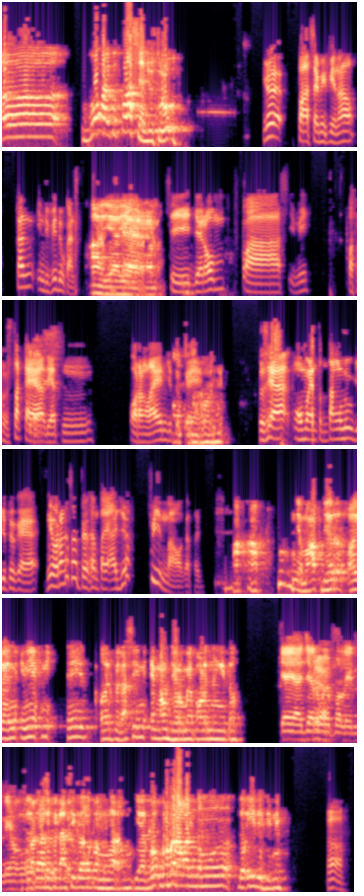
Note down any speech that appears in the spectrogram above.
Eh, gua nggak ikut kelasnya justru. Nggak, pas semifinal kan individu kan. Ah, iya, iya. Kayak Si Jerome pas ini pas ngestak kayak liatin orang lain gitu Oh, kayak. Terus ya ngomongin tentang lu gitu kayak ini orang santai-santai aja final katanya. Maaf, ya maaf Jer. Oh ya ini ini ini, ini klarifikasi ini emang Jerome Pauline yang itu. Ya ya Jerome Iya. Pauline nih klarifikasi ke pendengar. Ya gua, gua pernah ketemu doi di sini. Heeh. Iya, iya,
